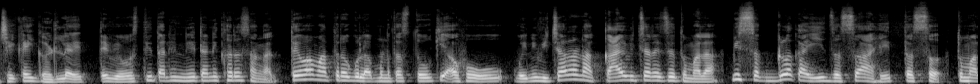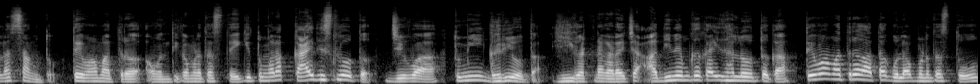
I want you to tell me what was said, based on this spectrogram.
जे काही घडलंय ते व्यवस्थित आणि नीट आणि खरं सांगाल. तेव्हा मात्र गुलाब म्हणत असतो की अहो वहिनी विचारा ना काय विचारायचंय तुम्हाला? मी सगळं काही जसं आहे तसं तुम्हाला सांगतो. तेव्हा मात्र अवंतिका म्हणत असते की तुम्हाला काय दिसलं होतं जेव्हा तुम्ही घरी होता? ही घटना घडायच्या आधी नेमकं काही झालं होतं का? तेव्हा मात्र आता गुलाब म्हणत असतो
